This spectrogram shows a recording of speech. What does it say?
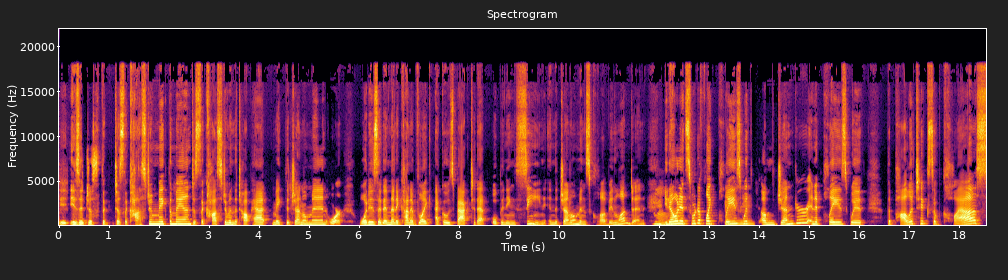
is it just the does the costume make the man? Does the costume and the top hat make the gentleman? Or what is it? And then it kind of like echoes back to that opening scene in the gentleman's club in London. Hmm. You know, and it sort of like plays with um gender and it plays with the politics of class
